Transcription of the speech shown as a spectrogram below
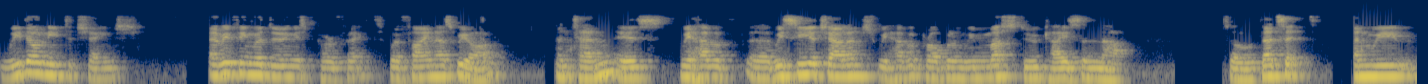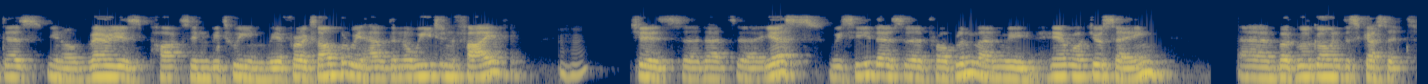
we don't need to change. Everything we're doing is perfect. We're fine as we are. And 10 is we have a, uh, we see a challenge, we have a problem, we must do Kaizen now. So that's it. And we, there's, you know, various parts in between. We have, for example, we have the Norwegian 5 mm-hmm which is uh, that uh, yes, we see there's a problem and we hear what you're saying, uh, but we'll go and discuss it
